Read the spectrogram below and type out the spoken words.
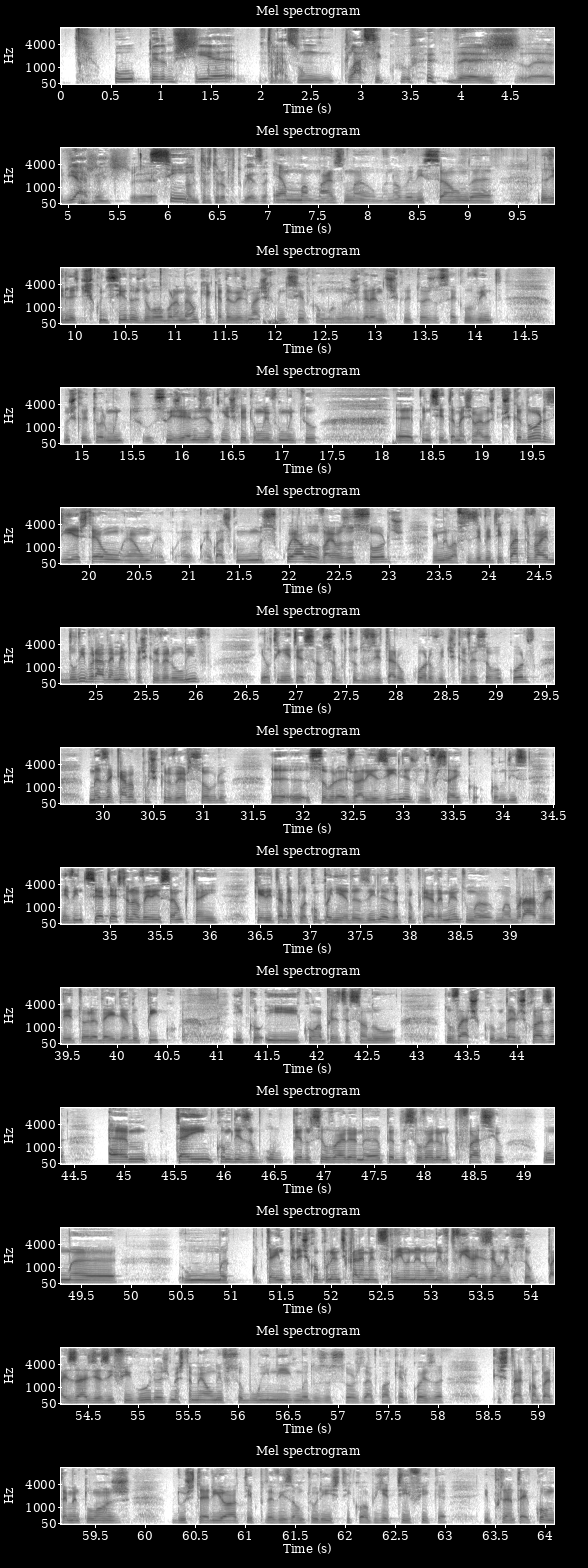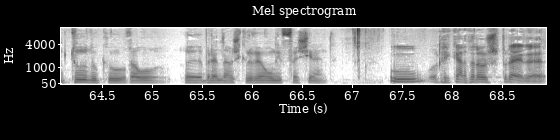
O Pedro Mexia traz um clássico das uh, viagens uh, Sim, na literatura portuguesa. É uma, mais uma, uma nova edição da, das Ilhas Desconhecidas, do Raul Brandão, que é cada vez mais reconhecido como um dos grandes escritores do século XX, um escritor muito sui generis. Ele tinha escrito um livro muito eh, conhecido também chamado Os Pescadores, e este é, um, é, um, é, é, quase como uma sequela. Ele vai aos Açores em 1924, vai deliberadamente para escrever o livro. Ele tinha intenção, sobretudo, de visitar o Corvo e de escrever sobre o Corvo, mas acaba por escrever sobre, uh, sobre as várias ilhas. O livro sai, como disse, em 27. Esta nova edição, que, tem, que é editada pela Companhia das Ilhas, apropriadamente, uma, uma brava editora da Ilha do Pico, e com, e com a apresentação do, do Vasco Medeiros Rosa, um, tem, como diz o Pedro Silveira, Pedro Silveira no prefácio, uma, uma, tem três componentes que claramente se reúnem num livro de viagens. É um livro sobre paisagens e figuras, mas também é um livro sobre o enigma dos Açores. Há qualquer coisa que está completamente longe do estereótipo da visão turística ou beatífica e, portanto, é como tudo que o Raul eh, Brandão escreveu, um livro fascinante. O Ricardo Araújo Pereira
